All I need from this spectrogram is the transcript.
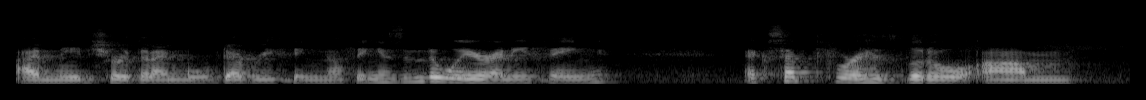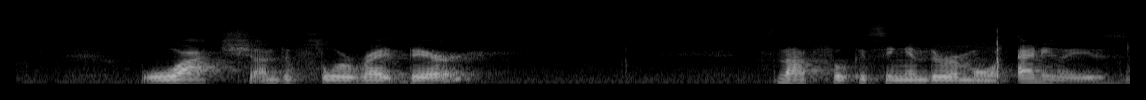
I made sure that I moved everything. Nothing is in the way or anything. Except for his little um, watch on the floor right there. It's not focusing in the remote. Anyways,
